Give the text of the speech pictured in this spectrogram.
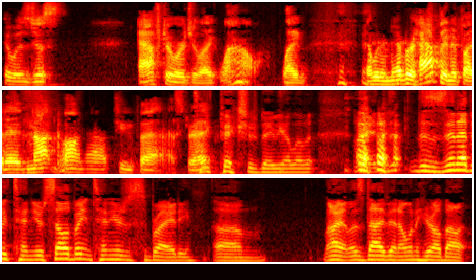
it was just afterwards, you're like, wow, like that would have never happened if I'd had not gone out too fast, right? Take pictures, baby. I love it. All right, this is Zen Epic 10 years, celebrating 10 years of sobriety. Um, all right, let's dive in. I want to hear all about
